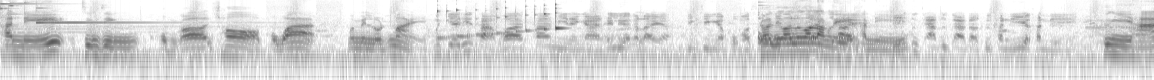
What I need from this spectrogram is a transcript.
คันนี้จริงๆผมก็ชอบ เพราะว่า มันเป็นรถใหม่ เมื่อกี้ที่ถามว่าถ้ามีในงานให้เลือกอะไรอะ จริงๆอะผมว่าก็เรียกว่าเรียกว่าลังเลใช่คันนี้ ที่อึกอักอึกอักอะคือคันนี้กับคันนี้ คืองี้ฮะ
